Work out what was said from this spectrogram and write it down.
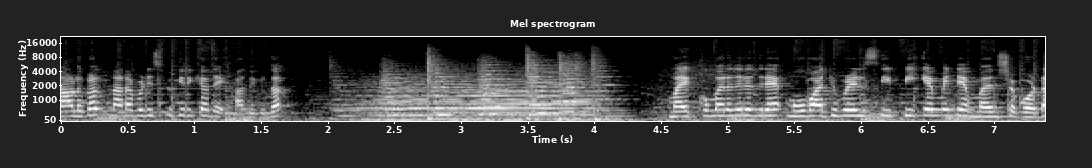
നാളുകൾ നടപടി സ്വീകരിക്കാതെ അധികൃതർ. മയക്കുമരുന്നിനെതിരെ മൂവാറ്റുപുഴയിൽ സി പി എമ്മിന്റെ മനുഷ്യക്കോട്ട.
